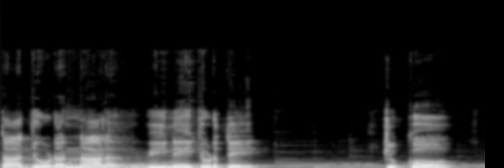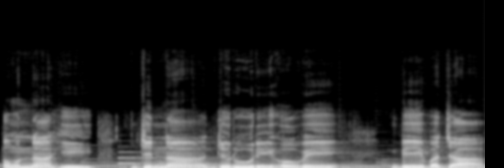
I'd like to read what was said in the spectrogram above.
ਤਾਂ ਜੋੜਨ ਨਾਲ ਵੀ ਨਹੀਂ ਜੁੜਦੇ। ਚੁੱਕੋ, ਓਨਾ ਹੀ ਜਿੰਨਾ ਜ਼ਰੂਰੀ ਹੋਵੇ। ਬੇਵਜ੍ਹਾ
